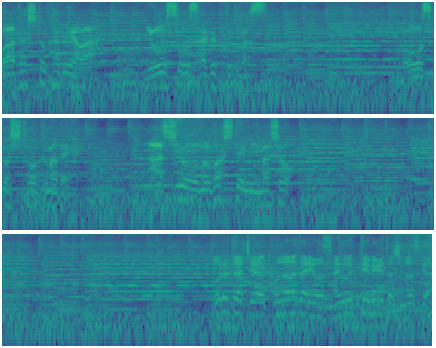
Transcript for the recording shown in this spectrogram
も。私とかぐやは様子を探ってきます。もう少し遠くまで。足を伸ばしてみましょう。俺たちはこの辺りを探ってみるとしますが。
